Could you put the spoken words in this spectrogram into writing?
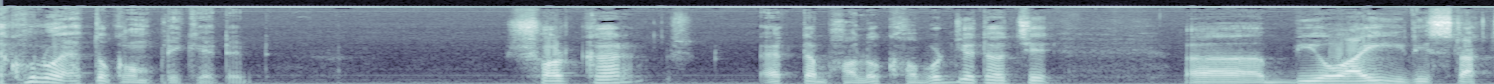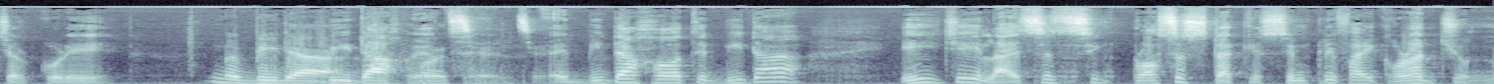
এখনও এত কমপ্লিকেটেড সরকার একটা ভালো খবর, যেটা হচ্ছে বিওআই রিস্ট্রাকচার করে বিডা বিডা হয়েছে বিডা হওয়াতে বিডা এই যে লাইসেন্সিং প্রসেসটাকে সিম্পলিফাই করার জন্য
